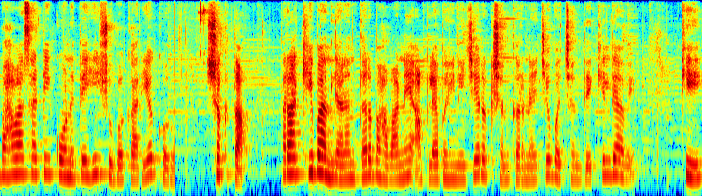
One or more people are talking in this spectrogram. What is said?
भावासाठी कोणतेही शुभकार्य करू शकता. राखी बांधल्यानंतर भावाने आपल्या बहिणीचे रक्षण करण्याचे वचन देखील द्यावे. की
